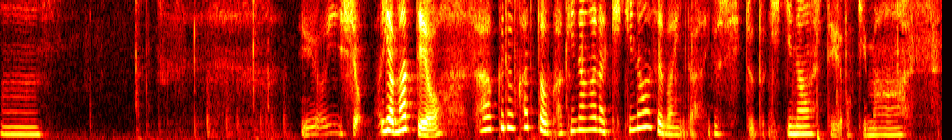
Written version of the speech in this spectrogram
うん。よいしょ。いや、待ってよ。サークルカットを書きながら聞き直せばいいんだ。よし、ちょっと聞き直しておきます。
